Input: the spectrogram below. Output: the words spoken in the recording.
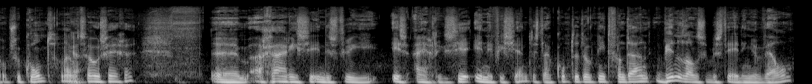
op zijn kont, laat ik het zo zeggen. Um, agrarische industrie is eigenlijk zeer inefficiënt, dus daar komt het ook niet vandaan. Binnenlandse bestedingen wel.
